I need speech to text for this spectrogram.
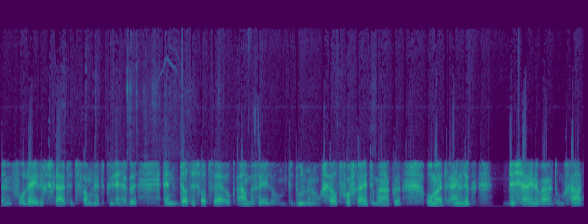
een volledig sluitend vangnet kunnen hebben. En dat is wat wij ook aanbevelen om te doen en om geld voor vrij te maken... om uiteindelijk de seinen waar het om gaat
